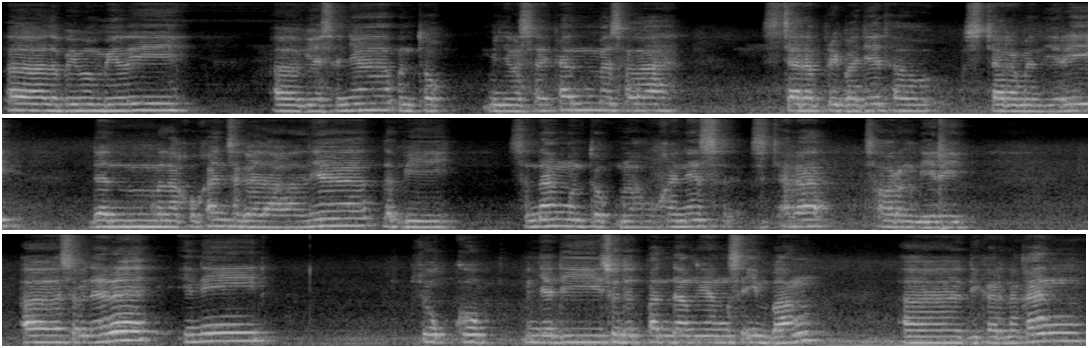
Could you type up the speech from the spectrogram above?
uh, lebih memilih uh, biasanya untuk menyelesaikan masalah secara pribadi atau secara mandiri dan melakukan segala halnya lebih senang untuk melakukannya secara seorang diri. Uh, sebenarnya ini cukup menjadi sudut pandang yang seimbang uh, dikarenakan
